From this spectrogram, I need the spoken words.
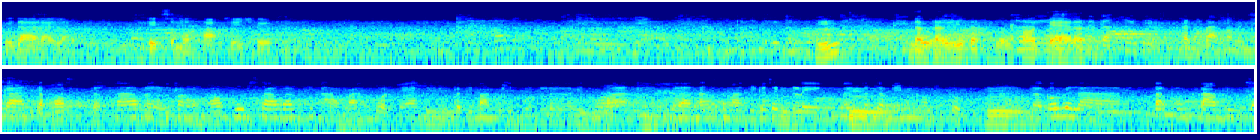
ไม่ได้อะไรหรอกติดสมถะเฉยๆหืม ดังๆนี่หลวงพ่อแก่แล้วเหมือนกับเคยปฏิบัติมาเหมือนกันแต่พอแต่ทราบหลังจากที่ฟังหลวงพ่อพูดทราบว่าที่ผ่านมาทั้งหมดเนี่ยคือปฏิบัติผิดหมดเลยเพราะว่าเวลานั่งสมาธิก็จะเกรงแล้วก็จะไม่มีความสุขอืมแล้วก็เวลาตามตามดูใจ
